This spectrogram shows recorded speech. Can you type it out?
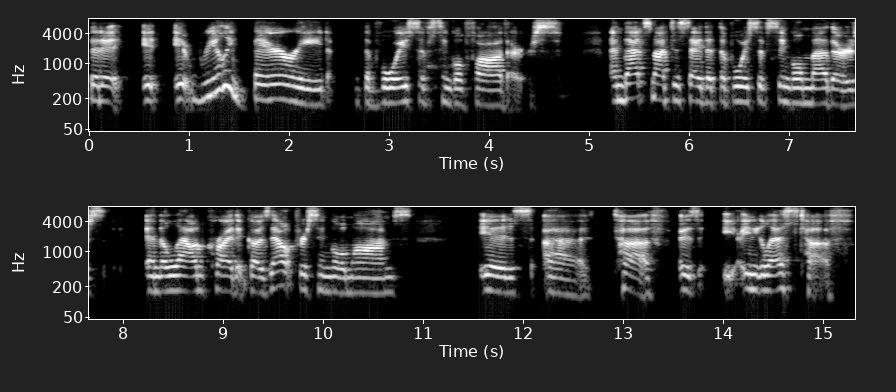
that it, it, it really buried the voice of single fathers. And that's not to say that the voice of single mothers and the loud cry that goes out for single moms is uh, tough, is any less tough.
